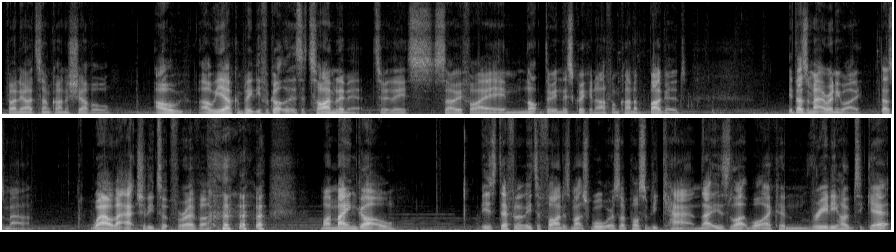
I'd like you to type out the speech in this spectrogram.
If only I had some kind of shovel. Oh, oh yeah, I completely forgot that there's a time limit to this. So if I'm not doing this quick enough, I'm kind of buggered. It doesn't matter anyway. It doesn't matter. Wow, that actually took forever. My main goal is definitely to find as much water as I possibly can. That is like what I can really hope to get.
